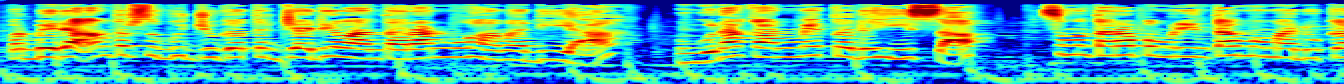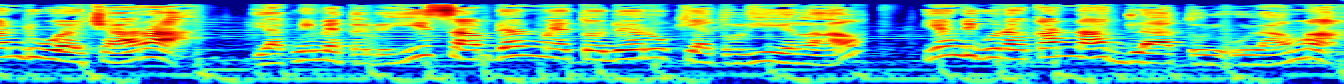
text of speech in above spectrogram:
perbedaan tersebut juga terjadi lantaran Muhammadiyah menggunakan metode hisap, sementara pemerintah memadukan dua cara, yakni metode hisap dan metode Rukyatul Hilal yang digunakan Nahdlatul Ulama.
